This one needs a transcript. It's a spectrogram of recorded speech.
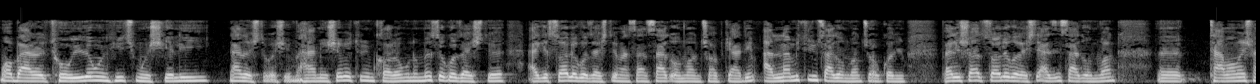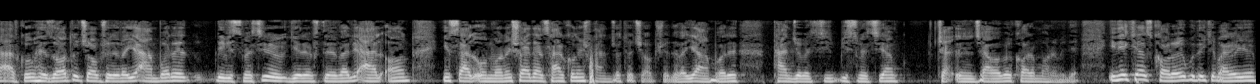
ما برای تولیدمون هیچ مشکلی نداشته باشیم و همیشه بتونیم کارامون رو مثل گذشته اگه سال گذشته مثلا 100 عنوان چاپ کردیم الان می‌تونیم 100 عنوان چاپ کنیم. ولی شاید سال گذشته از این 100 عنوان تمامش هر کدوم هزار تا چاپ شده و یه انبار 200 متری رو گرفته. ولی الان این 100 عنوانه شاید از هر کدومش 50 تا چاپ شده و یه انبار 50 متری 20 متری هم جواب کار ما رو میده. این یکی از کارهایی بوده که برای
